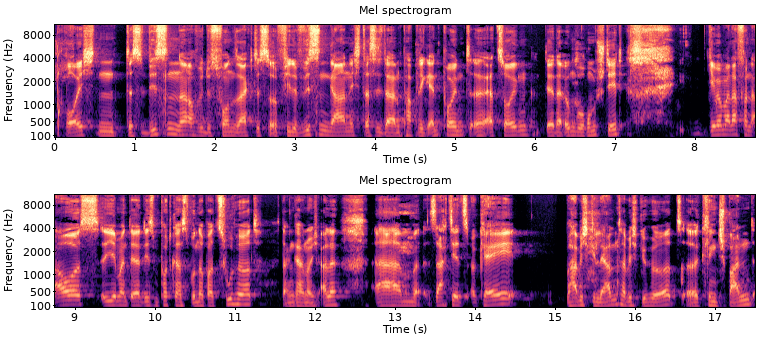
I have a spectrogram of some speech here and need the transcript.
bräuchten das Wissen, ne, auch wie du es vorhin sagtest, so viele wissen gar nicht, dass sie da einen Public Endpoint äh, erzeugen, der da irgendwo rumsteht. Gehen wir mal davon aus, jemand, der diesem Podcast wunderbar zuhört, danke an euch alle, ähm, sagt jetzt, okay, habe ich gelernt, habe ich gehört, äh, klingt spannend.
